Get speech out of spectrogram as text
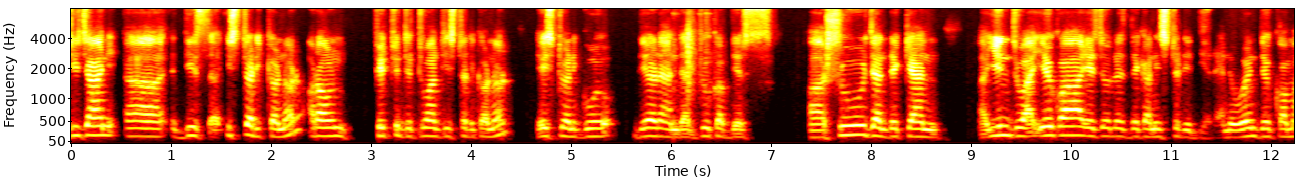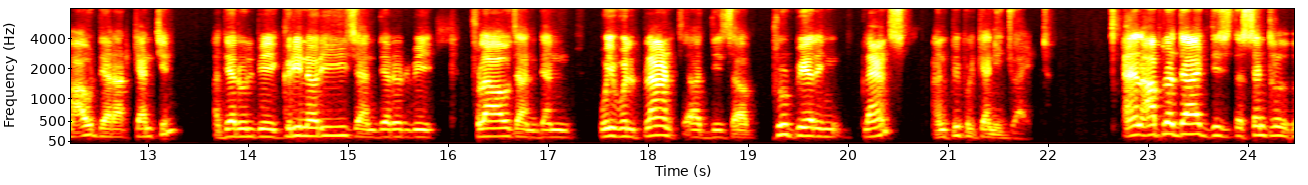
designed uh, this uh, study corner, around 15 to 20 study corner. They students go there and they took up their uh, shoes and they can uh, enjoy yoga as well as they can study there. And when they come out, there are canteen. There will be greeneries and there will be flowers, and then we will plant uh, these uh, fruit-bearing plants, and people can enjoy it. And after that, this is the central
